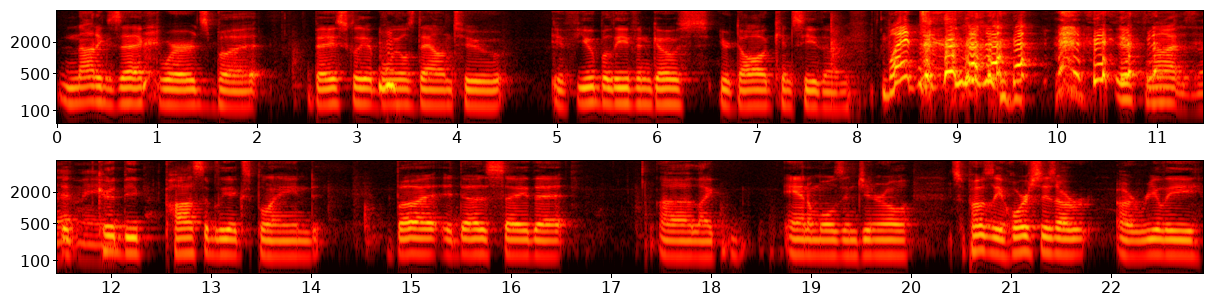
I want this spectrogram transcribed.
not exact words, but basically it boils down to if you believe in ghosts, your dog can see them. What? If not, it mean? could be possibly explained, but it does say that, uh, like animals in general, supposedly horses are are really,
